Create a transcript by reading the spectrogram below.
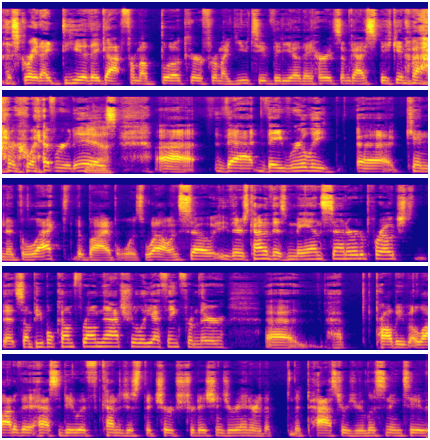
this great idea they got from a book or from a YouTube video they heard some guy speaking about or whatever it is, yeah. uh, that they really uh, can neglect the Bible as well. And so there's kind of this man centered approach that some people come from naturally, I think, from their. Uh, probably a lot of it has to do with kind of just the church traditions you're in or the, the pastors you're listening to.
